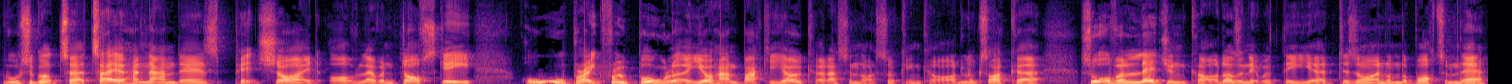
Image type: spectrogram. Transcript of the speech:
We've also got uh, Theo Hernandez, pitch side of Lewandowski. Oh, breakthrough baller, Johan Bakayoko. That's a nice looking card. Looks like a sort of a legend card, doesn't it, with the uh, design on the bottom there.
